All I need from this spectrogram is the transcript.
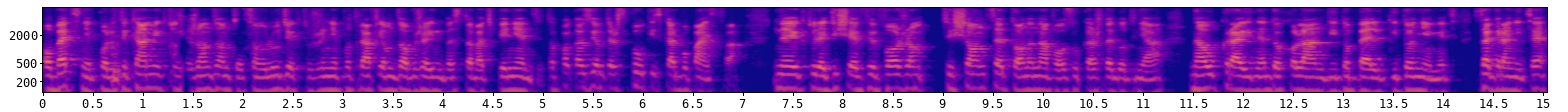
obecnie politykami, którzy rządzą, to są ludzie, którzy nie potrafią dobrze inwestować pieniędzy. To pokazują też spółki Skarbu Państwa, y, które dzisiaj wywożą tysiące ton nawozu każdego dnia na Ukrainę, do Holandii, do Belgii, do Niemiec, za granicę,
